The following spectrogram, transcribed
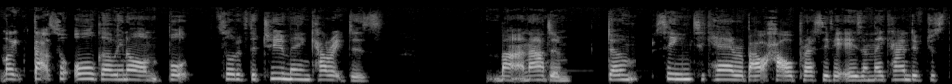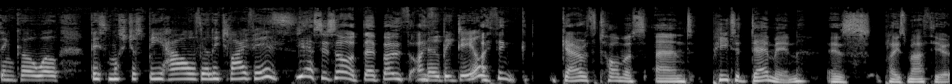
like that's all going on but sort of the two main characters matt and adam don't seem to care about how oppressive it is and they kind of just think oh well this must just be how village life is. Yes it's odd. They're both I, no big deal. I think gareth thomas and peter Demin is plays matthew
